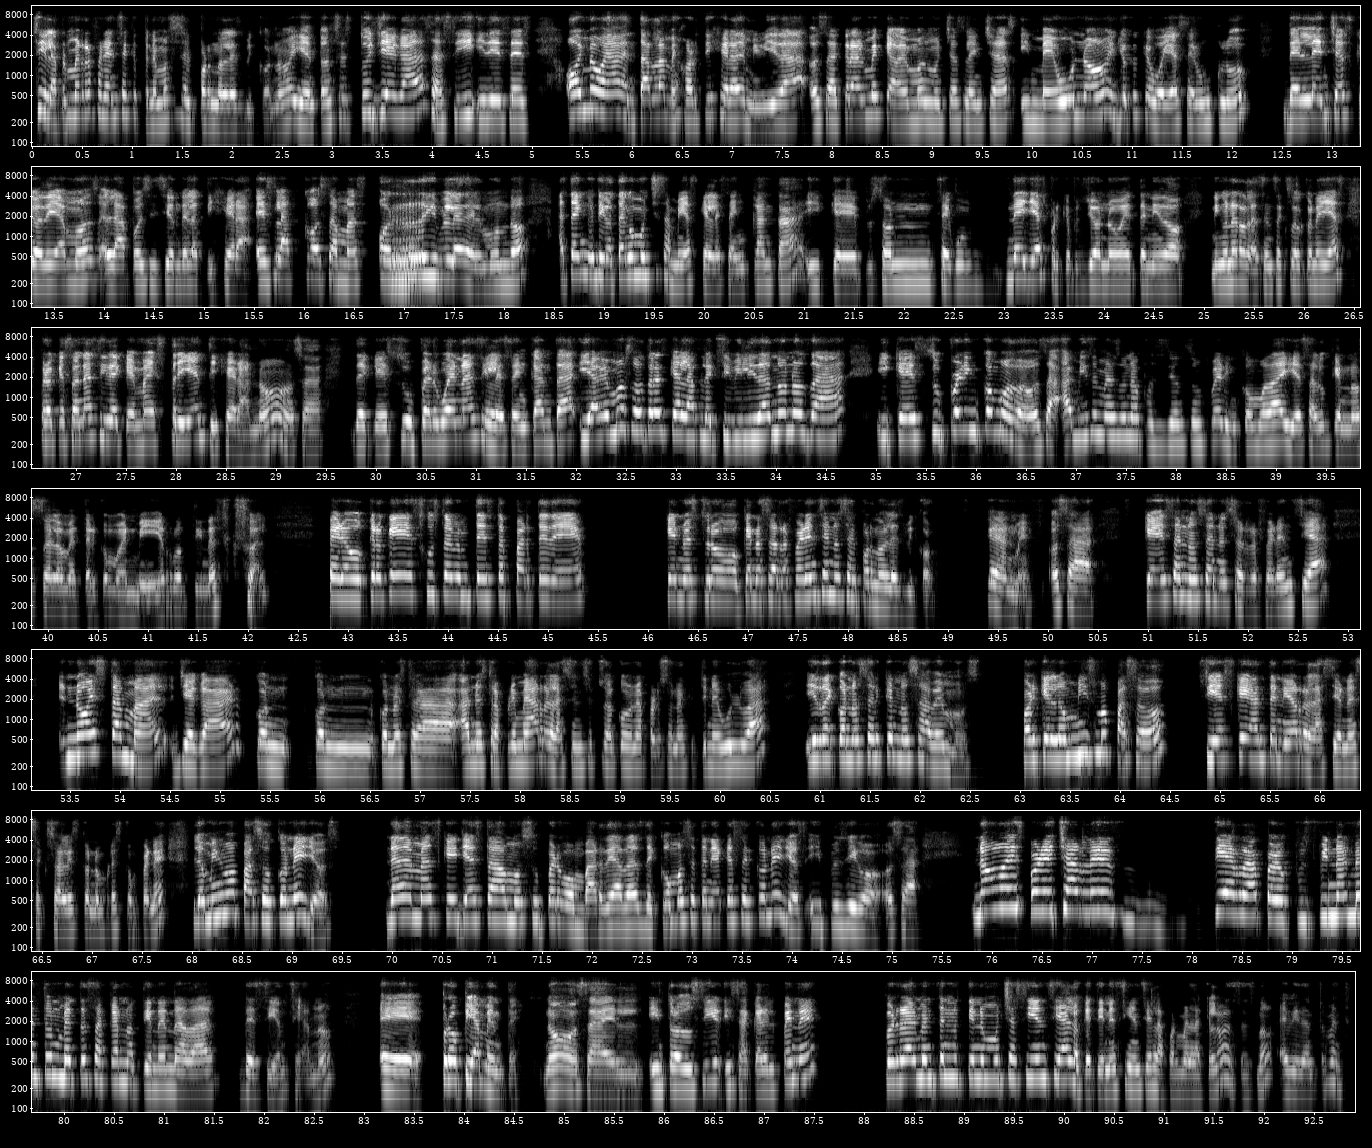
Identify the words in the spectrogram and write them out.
sí, la primera referencia que tenemos es el porno lésbico, ¿no? Y entonces tú llegas así y dices, hoy me voy a aventar la mejor tijera de mi vida, o sea, créanme que habemos muchas lenchas y me uno, y yo creo que voy a hacer un club de lenchas que odiamos la posición de la tijera. Es la cosa más horrible del mundo. Ah, tengo, digo, tengo muchas amigas que les encanta y que pues, son, según ellas, porque pues yo no he tenido ninguna relación sexual con ellas, pero que son así de que maestría en tijera, ¿no? O sea, de que súper buenas y les encanta. Y habemos otras que la flexibilidad no nos da y que es súper incómodo. O sea, a mí se me hace una posición súper incómoda y es algo que no suelo meter como en mi rutina sexual pero creo que es justamente esta parte de que, nuestro, que nuestra referencia no es el porno lésbico, créanme, o sea, que esa no sea nuestra referencia. No está mal llegar con, con, con nuestra, a nuestra primera relación sexual con una persona que tiene vulva y reconocer que no sabemos, porque lo mismo pasó si es que han tenido relaciones sexuales con hombres con pene, lo mismo pasó con ellos. Nada más que ya estábamos súper bombardeadas de cómo se tenía que hacer con ellos. Y pues digo, o sea, no es por echarles tierra, pero pues finalmente un meta saca no tiene nada de ciencia, ¿no? Eh, propiamente, ¿no? O sea, el introducir y sacar el pene, pues realmente no tiene mucha ciencia, lo que tiene ciencia es la forma en la que lo haces, ¿no? Evidentemente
